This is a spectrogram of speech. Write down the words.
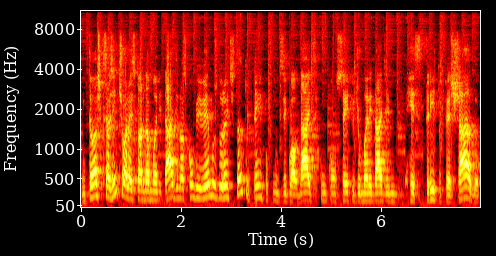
Então, acho que se a gente olha a história da humanidade, nós convivemos durante tanto tempo com desigualdades, com um conceito de humanidade restrito, fechado,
